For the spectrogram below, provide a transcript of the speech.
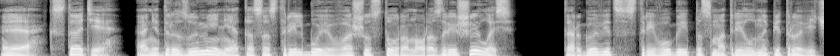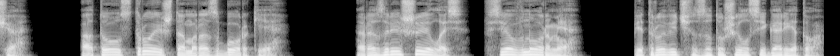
«Э, кстати, а недоразумение-то со стрельбой в вашу сторону разрешилось?» Торговец с тревогой посмотрел на Петровича. «А то устроишь там разборки». «Разрешилось, все в норме». Петрович затушил сигарету.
